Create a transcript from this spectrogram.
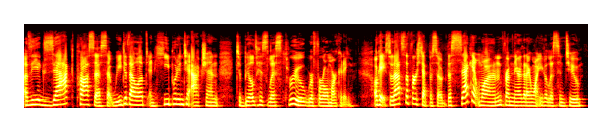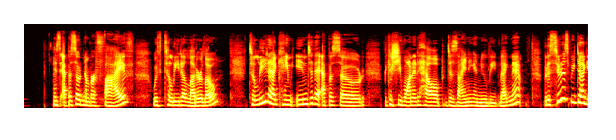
of the exact process that we developed and he put into action to build his list through referral marketing. Okay, so that's the first episode. The second one from there that I want you to listen to is episode number five with Tilita Lutterloh. Tilita came into the episode because she wanted help designing a new lead magnet. But as soon as we dug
